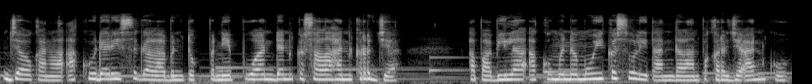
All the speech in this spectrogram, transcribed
Jauhkanlah aku dari segala bentuk penipuan dan kesalahan kerja. Apabila aku menemui kesulitan dalam pekerjaanku,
